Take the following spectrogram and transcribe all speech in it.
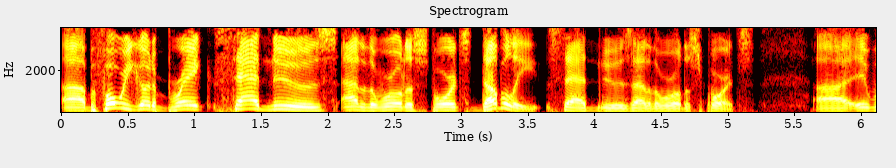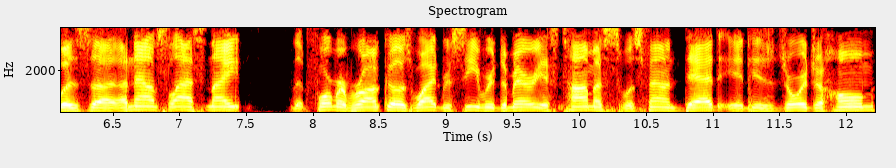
Uh, before we go to break, sad news out of the world of sports. Doubly sad news out of the world of sports. Uh, it was uh, announced last night that former Broncos wide receiver Demaryius Thomas was found dead in his Georgia home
